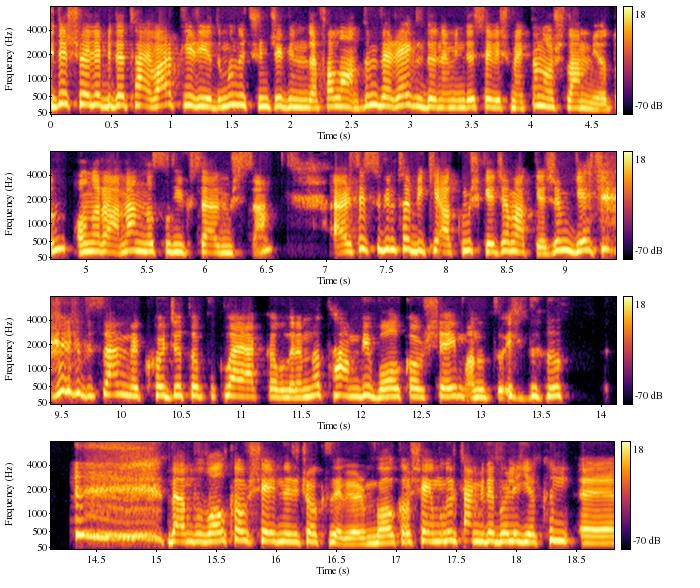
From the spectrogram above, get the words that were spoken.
Bir de şöyle bir detay var. Period'ımın üçüncü gününde falandım ve regl döneminde sevişmekten hoşlanmıyordum. Ona rağmen nasıl yükselmişsem. Ertesi gün tabii ki akmış gece makyajım, gece elbisem ve koca topuklu ayakkabılarımla tam bir walk of shame anıtıydım. ben bu walk of shame'leri çok seviyorum. Walk of shame olurken bir de böyle yakın e,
